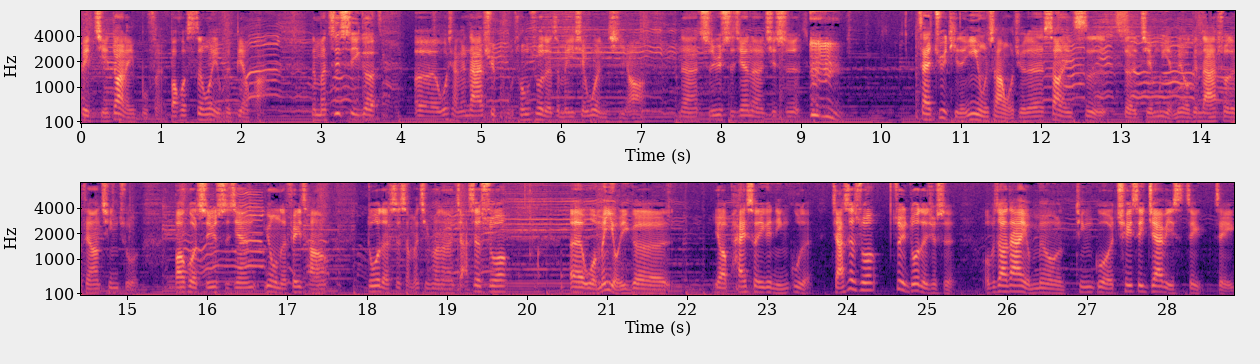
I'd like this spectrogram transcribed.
被截断了一部分，包括色温也会变化。那么这是一个，呃，我想跟大家去补充说的这么一些问题啊。那持续时间呢，其实，在具体的应用上，我觉得上一次的节目也没有跟大家说的非常清楚。包括持续时间用的非常多的是什么情况呢？假设说，呃，我们有一个。要拍摄一个凝固的，假设说最多的就是，我不知道大家有没有听过 Chasey Javis 这这一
